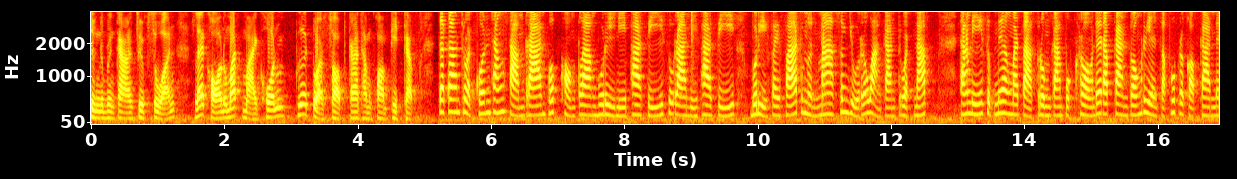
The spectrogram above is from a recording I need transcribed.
จึงดำเนินการสืบสวน และขออนุมัติหมายค้น เพื่อตรวจสอบการทำความผิดครับ จากการตรวจค้นทั้ง 3 ร้านพบของกลางบุหรี่หนีภาษี สุราหนีภาษี บุหรี่ไฟฟ้าจำนวนมาก ซึ่งอยู่ระหว่างการตรวจนับ ทั้งนี้สืบเนื่องมาจากกรมการปกครองได้รับการร้องเรียนจากผู้ประกอบการใน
